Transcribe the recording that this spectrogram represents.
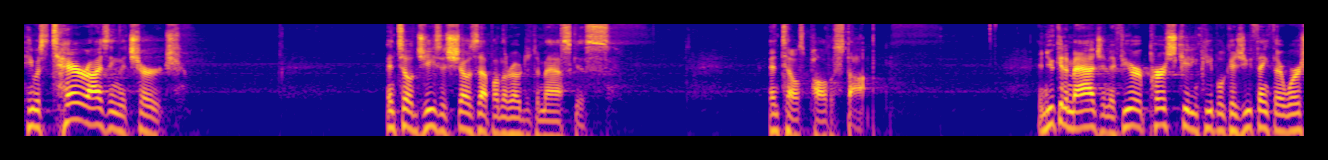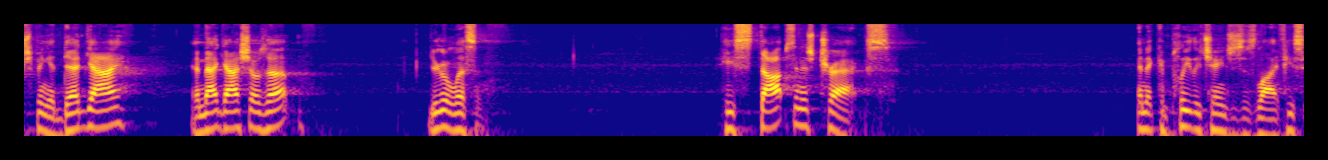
He was terrorizing the church until Jesus shows up on the road to Damascus and tells Paul to stop. And you can imagine if you're persecuting people because you think they're worshiping a dead guy and that guy shows up, you're going to listen. He stops in his tracks and it completely changes his life. He's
